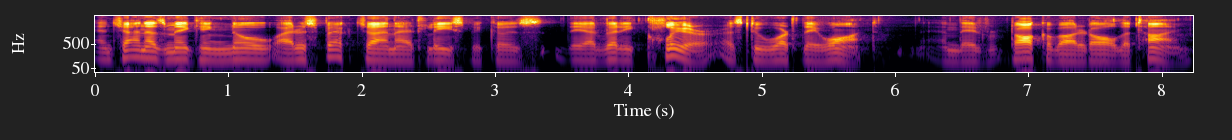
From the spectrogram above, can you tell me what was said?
And China is making no, I respect China at least because they are very clear as to what they want and they talk about it all the time.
